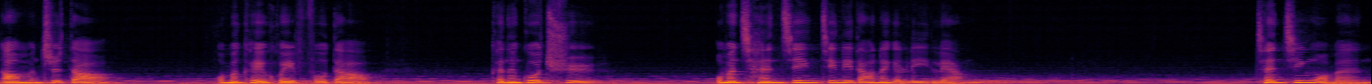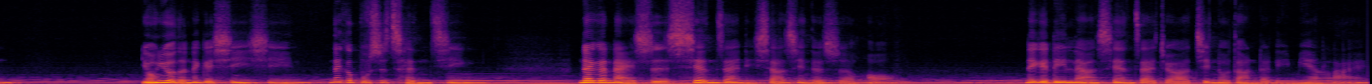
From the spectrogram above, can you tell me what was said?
让我们知道，我们可以恢复到可能过去我们曾经经历到那个力量，曾经我们拥有的那个信心，那个不是曾经，那个乃是现在你相信的时候，那个力量现在就要进入到你的里面来。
